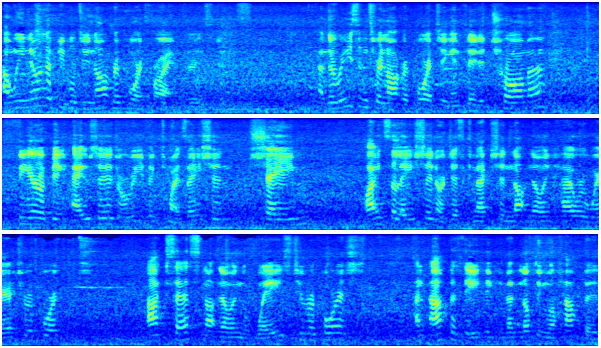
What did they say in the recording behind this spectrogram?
And we know that people do not report crimes for instance. And the reasons for not reporting included trauma, fear of being outed or re-victimization, shame, isolation or disconnection, not knowing how or where to report, access, not knowing ways to report, and apathy, thinking that nothing will happen,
